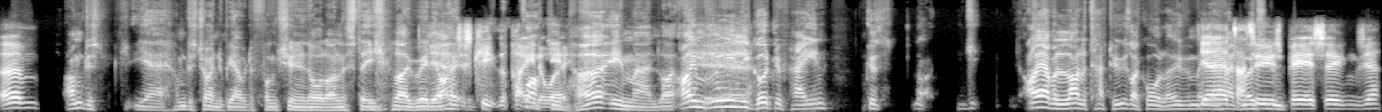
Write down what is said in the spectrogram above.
Um, I'm just, yeah, I'm just trying to be able to function. In all honesty, like really, yeah, I just keep the pain fucking away. hurting, man. Like I'm really good with pain because I have a lot of tattoos like all over me. Yeah, had tattoos, piercings. Yeah,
